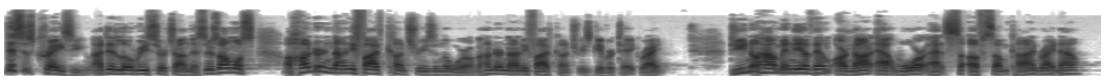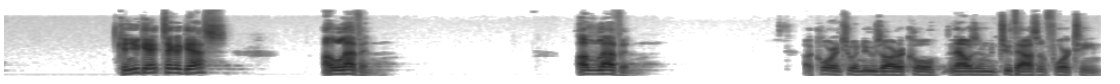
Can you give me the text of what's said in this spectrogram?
This is crazy. I did a little research on this. There's almost 195 countries in the world, 195 countries, give or take, right? Do you know how many of them are not at war at, of some kind right now? Can you get, take a guess? 11. 11. According to a news article, and that was in 2014.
